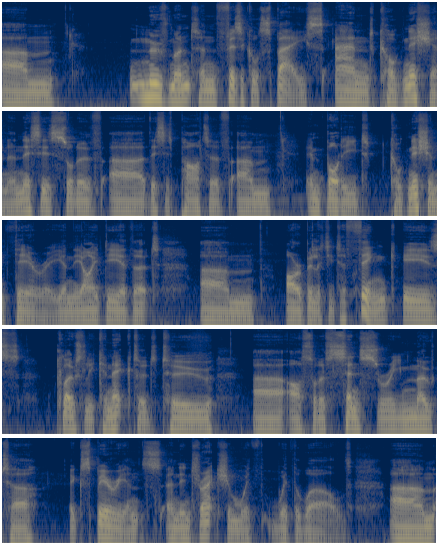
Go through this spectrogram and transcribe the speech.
um, movement and physical space and cognition, and this is sort of uh, this is part of um, embodied cognition theory and the idea that um, our ability to think is closely connected to uh, our sort of sensory motor experience and interaction with with the world. Um,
